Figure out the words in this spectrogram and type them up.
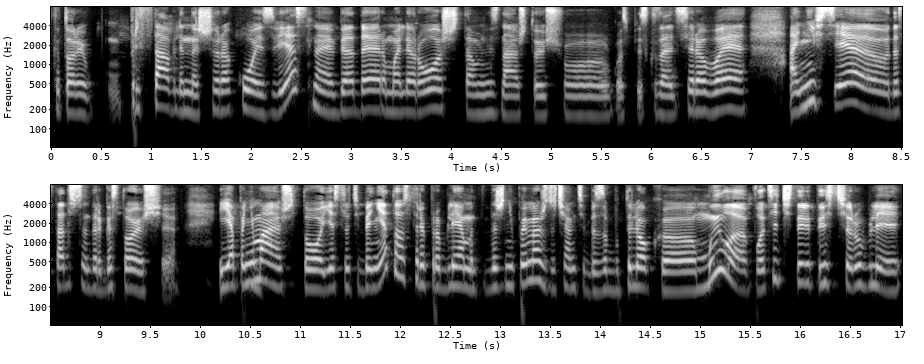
которые представлены широко известные, Биодерм, Алерош, там, не знаю, что еще, господи сказать, Серове, они все достаточно дорогостоящие. И я понимаю, что если у тебя нет острой проблемы, ты даже не поймешь, зачем тебе за бутылек э, мыла платить 4000 рублей.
